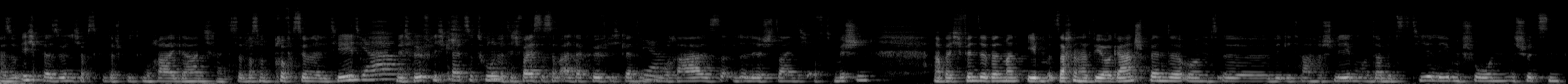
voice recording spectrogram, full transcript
also ich persönlich habe das Gefühl, da spielt Moral gar nicht rein. Das hat was mit Professionalität, ja, mit Höflichkeit zu tun und ich weiß, dass im Alltag Höflichkeit und Ja. moralisch sein sich oft mischen. Aber ich finde, wenn man eben Sachen hat wie Organspende und äh, vegetarisch leben und damit Tierleben schon schützen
